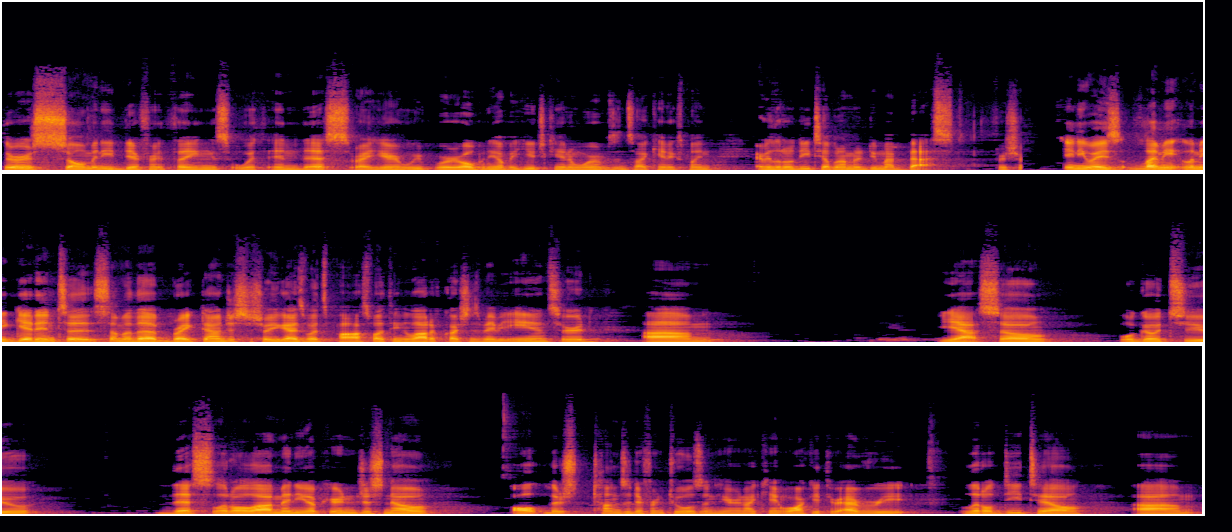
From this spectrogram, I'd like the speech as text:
there are so many different things within this right here. We, are opening up a huge can of worms, and so I can't explain every little detail, but I'm going to do my best for sure. Anyways, let me let me get into some of the breakdown just to show you guys what's possible. I think a lot of questions may be answered. Um, yeah, so we'll go to this little uh, menu up here, and just know all there's tons of different tools in here, and I can't walk you through every little detail um,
